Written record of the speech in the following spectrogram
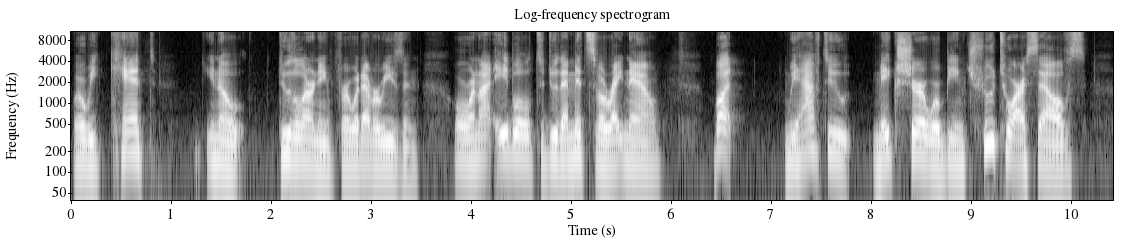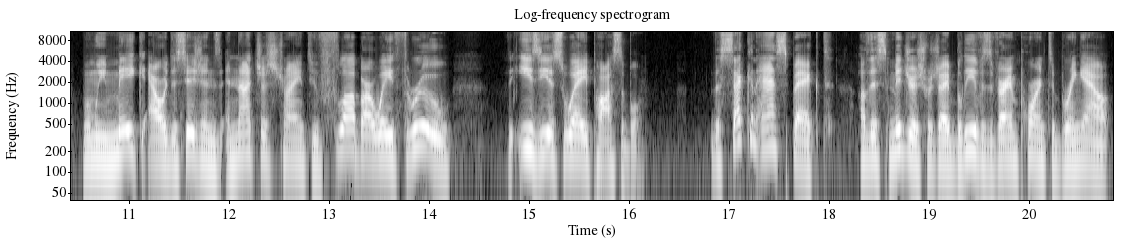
where we can't, you know, do the learning for whatever reason, or we're not able to do that mitzvah right now. But we have to make sure we're being true to ourselves when we make our decisions and not just trying to flub our way through the easiest way possible. The second aspect of this midrash, which I believe is very important to bring out,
